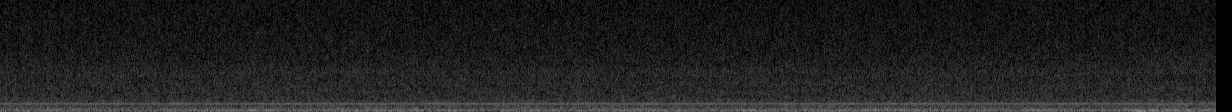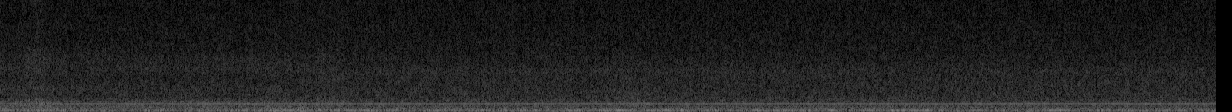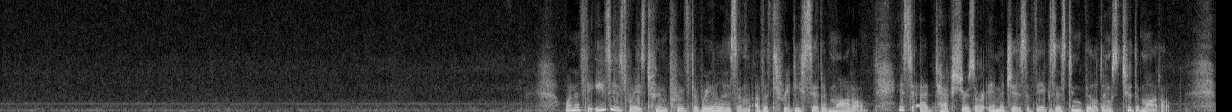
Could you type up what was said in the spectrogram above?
One of the easiest ways to improve the realism of a 3D city model is to add textures or images of the existing buildings to the model.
